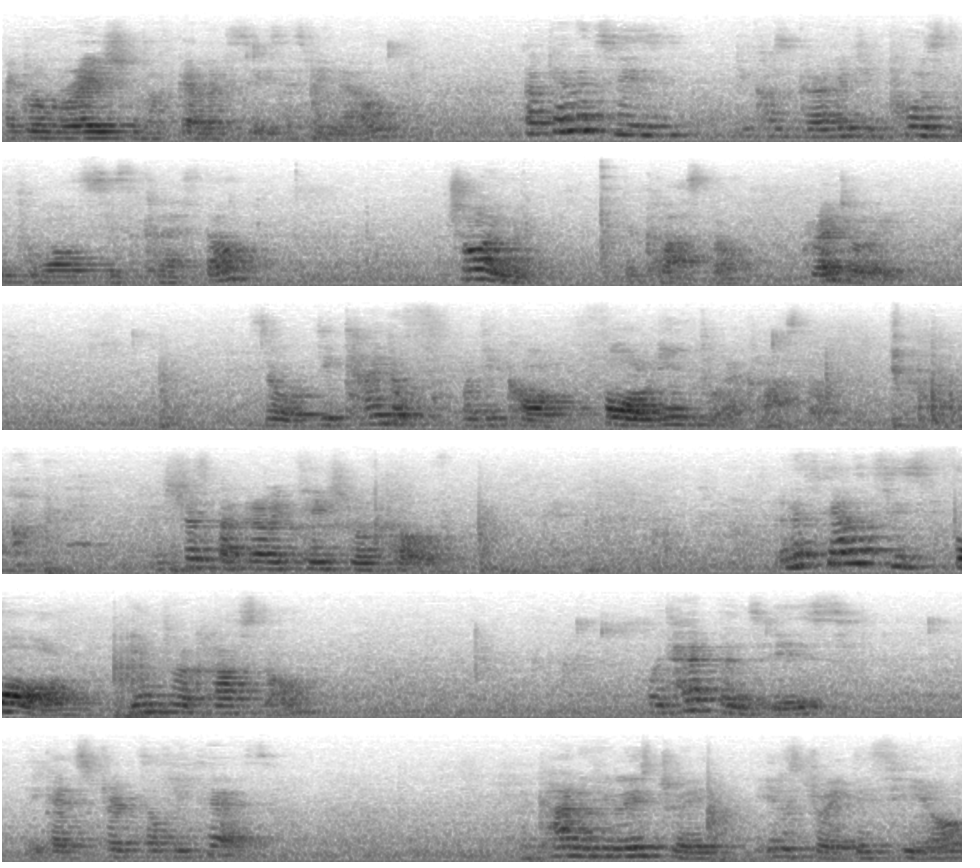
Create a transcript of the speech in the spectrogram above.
agglomerations of galaxies as we know. But galaxies, because gravity pulls them towards this cluster, join the cluster gradually. So they kind of what we call fall into a cluster. It's just a gravitational pull. Galaxies fall into a cluster, what happens is they get stripped of its gas. I kind of illustrate, illustrate this here.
